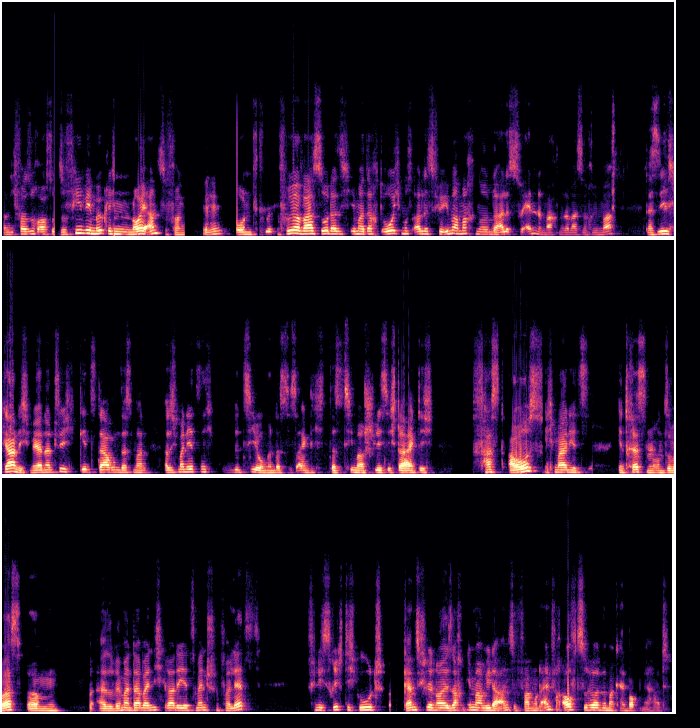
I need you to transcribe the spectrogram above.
und ich versuche auch so, so, viel wie möglich neu anzufangen. Mhm. Und fr früher war es so, dass ich immer dachte, oh, ich muss alles für immer machen oder alles zu Ende machen oder was auch immer. Das sehe ich gar nicht mehr. Natürlich geht es darum, dass man, also ich meine jetzt nicht Beziehungen, das ist eigentlich, das Thema schließe ich da eigentlich fast aus. Ich meine jetzt Interessen und sowas. Ähm, also wenn man dabei nicht gerade jetzt Menschen verletzt, finde ich es richtig gut, ganz viele neue Sachen immer wieder anzufangen und einfach aufzuhören, wenn man keinen Bock mehr hat.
